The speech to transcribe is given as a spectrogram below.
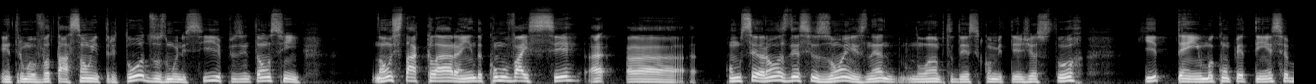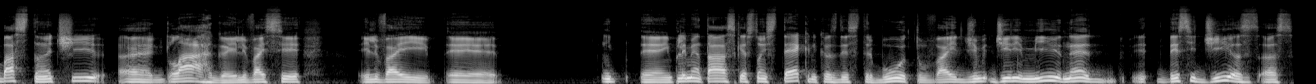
entre uma votação entre todos os municípios. Então, assim, não está claro ainda como vai ser a, a, como serão as decisões, né, no âmbito desse comitê gestor que tem uma competência bastante é, larga. Ele vai ser, ele vai é, é, implementar as questões técnicas desse tributo, vai dirimir, né, decidir as, as,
